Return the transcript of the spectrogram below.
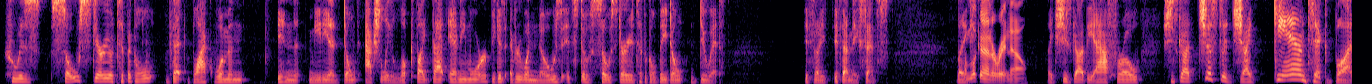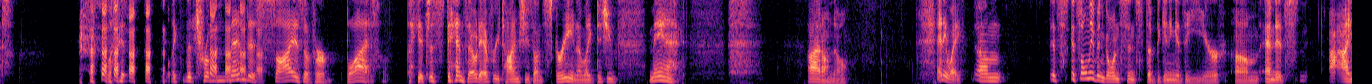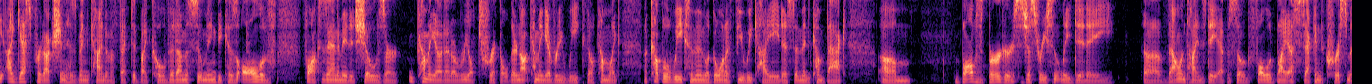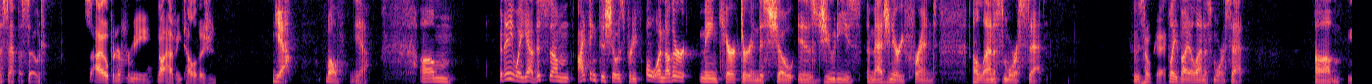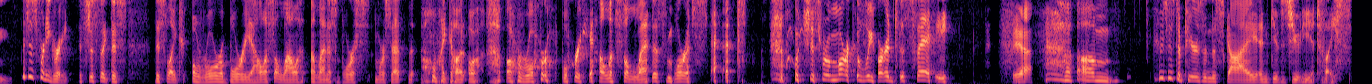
who is so stereotypical that black women in media don't actually look like that anymore because everyone knows it's so, so stereotypical they don't do it. If I if that makes sense. Like I'm looking at her right now. like she's got the afro, she's got just a gigantic butt. Like, like the tremendous size of her butt. Like it just stands out every time she's on screen. I'm like, did you man? I don't know. Anyway, um it's it's only been going since the beginning of the year, um, and it's I, I guess production has been kind of affected by COVID. I'm assuming because all of Fox's animated shows are coming out at a real trickle. They're not coming every week. They'll come like a couple of weeks and then they'll go on a few week hiatus and then come back. Um, Bob's Burgers just recently did a uh, Valentine's Day episode followed by a second Christmas episode. It's eye opener for me not having television. Yeah. Well, yeah. Um but anyway, yeah, this um I think this show is pretty Oh, another main character in this show is Judy's imaginary friend, Alanis Morissette. Who's Okay. played by Alanis Morissette. Um which is pretty great. It's just like this this like Aurora Borealis Ala- Alanis Boris Morissette. Oh my god, oh, Aurora Borealis Alanis Morissette. Which is remarkably hard to say Yeah. who just appears in the sky and gives Judy advice.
